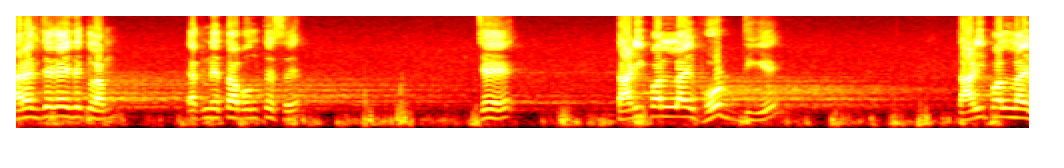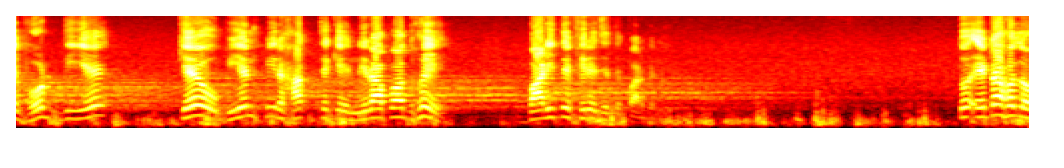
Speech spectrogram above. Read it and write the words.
আর এক জায়গায় দেখলাম, এক নেতা বলতেছে যে দাড়িপাল্লায় ভোট দিয়ে, দাড়িপাল্লায় ভোট দিয়ে কেউ বিএনপির হাত থেকে নিরাপদ হয়ে বাড়িতে ফিরে যেতে পারবে না। তো এটা হলো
